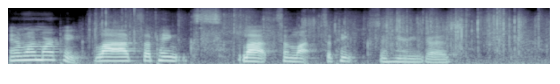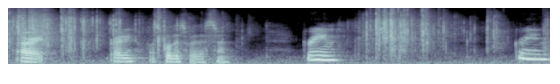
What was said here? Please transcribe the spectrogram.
And one more pink. Lots of pinks. Lots and lots of pinks in here, you guys. All right. Ready? Let's go this way this time. Green. Green.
